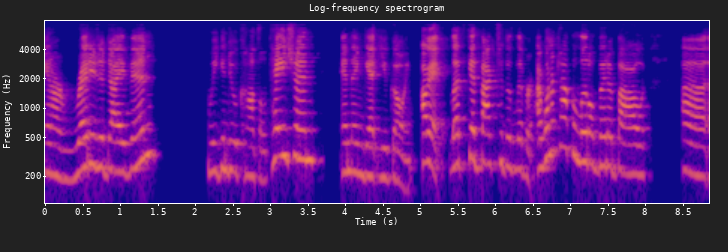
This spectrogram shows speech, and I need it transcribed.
and are ready to dive in. We can do a consultation and then get you going. Okay, let's get back to the liver. I want to talk a little bit about uh,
